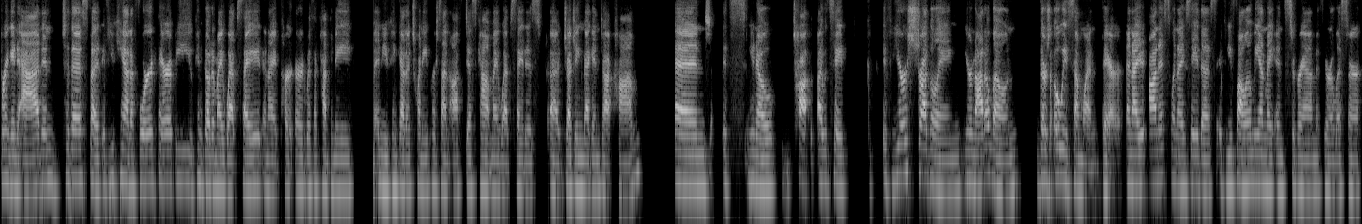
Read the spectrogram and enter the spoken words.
bring an ad into this, but if you can't afford therapy, you can go to my website and I partnered with a company and you can get a 20% off discount. My website is uh, judgingmeghan.com. And it's, you know, top, I would say if you're struggling, you're not alone. There's always someone there. And I honest when I say this, if you follow me on my Instagram, if you're a listener,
